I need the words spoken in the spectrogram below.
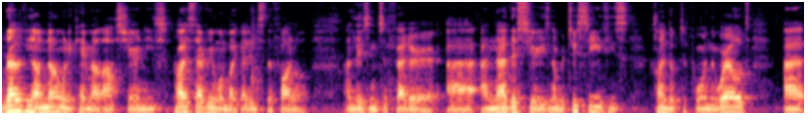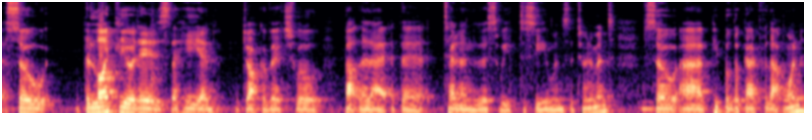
relatively unknown when he came out last year, and he surprised everyone by getting to the final and losing to Federer. Uh, and now this year he's number two seed. He's climbed up to four in the world. Uh, so the likelihood is that he and Djokovic will battle it out at the tail end of this week to see who wins the tournament. So uh, people look out for that one.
